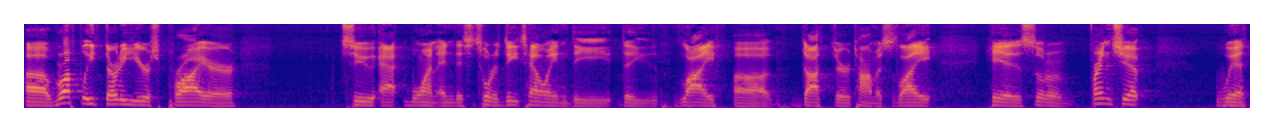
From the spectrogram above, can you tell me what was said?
uh, roughly 30 years prior to Act One, and it's sort of detailing the the life of Doctor Thomas Light, his sort of friendship with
